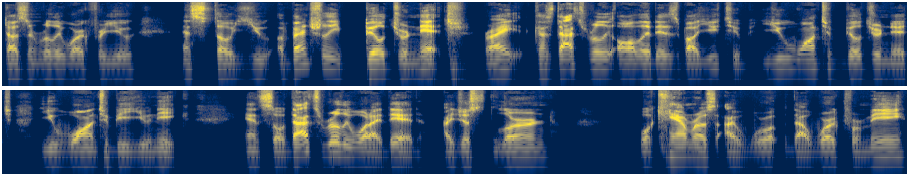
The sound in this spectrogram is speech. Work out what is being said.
doesn't really work for you. And so you eventually build your niche, right? Because that's really all it is about YouTube. You want to build your niche, you want to be unique. And so that's really what I did. I just learned what cameras I work that work for me.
